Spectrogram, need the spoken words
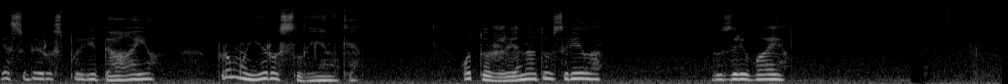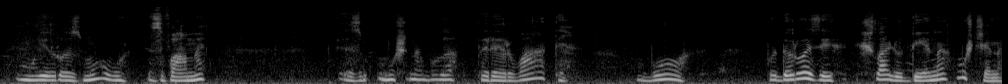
Я собі розповідаю про мої рослинки. От ожина дозріла, дозріває. Мою розмову з вами змушена була перервати, бо по дорозі йшла людина, мужчина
